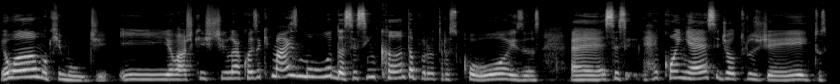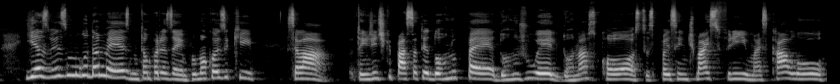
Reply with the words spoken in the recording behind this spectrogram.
Eu amo que mude. E eu acho que estilo é a coisa que mais muda. Você se encanta por outras coisas, é, você se reconhece de outros jeitos. E às vezes muda mesmo. Então, por exemplo, uma coisa que, sei lá, tem gente que passa a ter dor no pé, dor no joelho, dor nas costas, pode sentir mais frio, mais calor.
